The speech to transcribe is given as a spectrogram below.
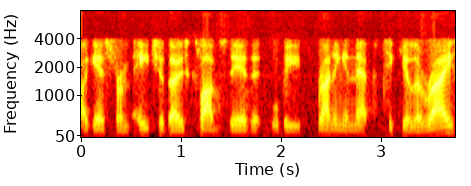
I guess, from each of those clubs there that will be running in that particular race.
